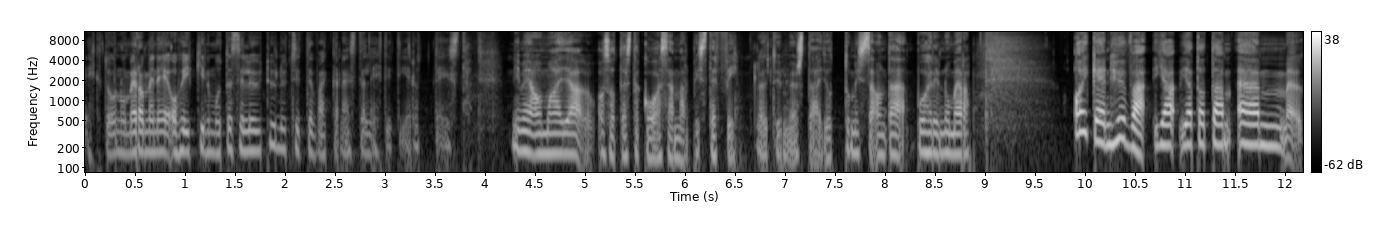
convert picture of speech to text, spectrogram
Ehkä tuo numero menee ohikin, mutta se löytyy nyt sitten vaikka näistä lehtitiedotteista. Nimenomaan ja osoitteesta ksmr.fi löytyy myös tämä juttu, missä on tämä puhelinnumero. Oikein hyvä. Ja, ja tota, äm,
